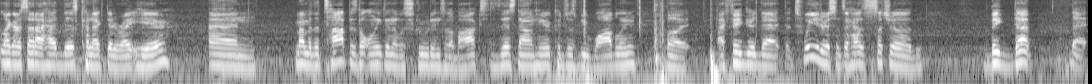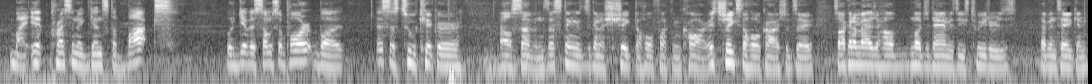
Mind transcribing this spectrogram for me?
like I said, I had this connected right here. And remember the top is the only thing that was screwed into the box. This down here could just be wobbling, but I figured that the tweeter, since it has such a big depth, that by it pressing against the box would give it some support, but this is two kicker L7s. This thing is gonna shake the whole fucking car. It shakes the whole car, I should say. So I can imagine how much damage these tweeters have been taking.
